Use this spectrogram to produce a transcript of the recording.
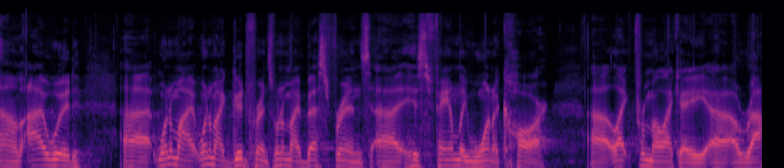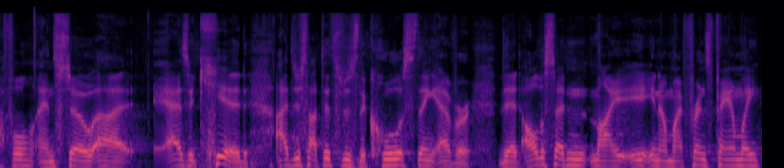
um, I would, uh, one, of my, one of my good friends, one of my best friends, uh, his family won a car. Uh, like from a, like a, uh, a raffle, and so uh, as a kid, I just thought this was the coolest thing ever. That all of a sudden, my you know my friend's family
